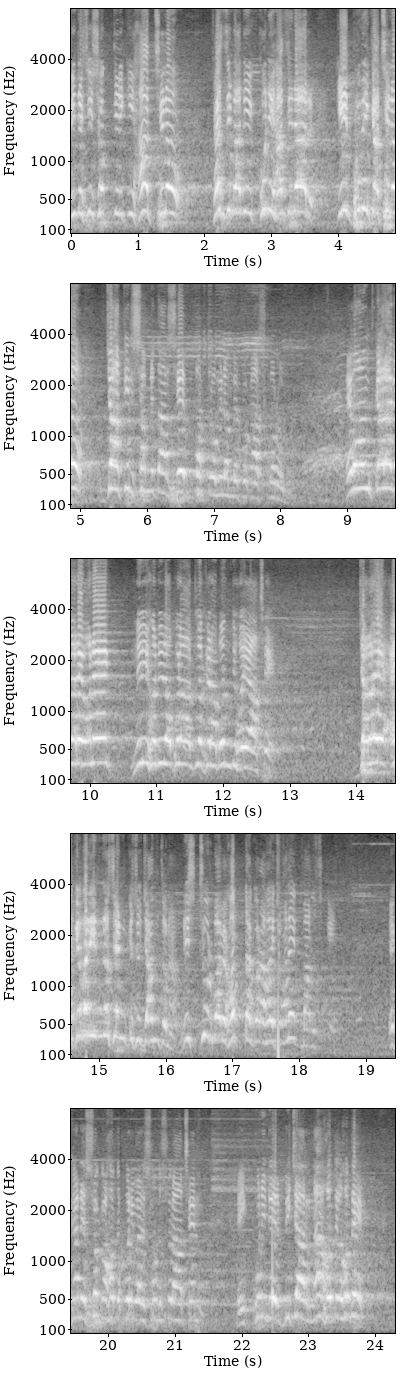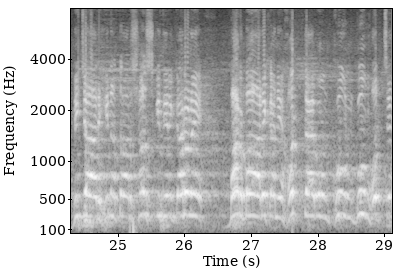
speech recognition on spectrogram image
বিদেশি শক্তির কি হাত ছিল, ফ্যাসিবাদী খুনি হাসিনার কি ভূমিকা ছিল, জাতির সামনে তার শ্বেতপত্র অবিলম্বে প্রকাশ করুন। এবং কারাগারে অনেক নিরীহ, নিরপরাধ লোকেরা বন্দী হয়ে আছে। যারা একেবারে ইনোসেন্ট কিছু জানতো না, নিষ্ঠুরভাবে হত্যা করা হয়েছে অনেক মানুষকে। এখানে শোকাহত পরিবারের সদস্যরা আছেন। এই খুনিদের বিচার না হতে হতে বিচারহীনতার সংস্কৃতির কারণে বারবার এখানে হত্যা এবং খুন গুম হচ্ছে।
